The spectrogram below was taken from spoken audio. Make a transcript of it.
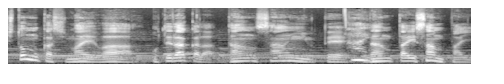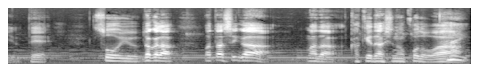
一昔前はお寺から団参言うて、はい、団体参拝言うてそういうだから私がまだ駆け出しの頃は、はい、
